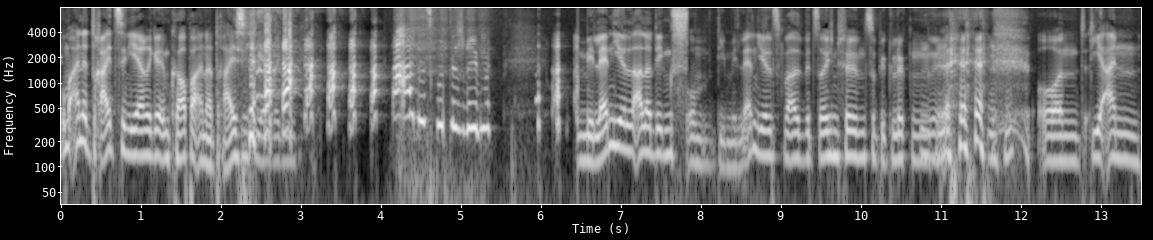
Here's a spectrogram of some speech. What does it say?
um eine 13-Jährige im Körper einer 30-Jährigen. ah, das ist gut beschrieben. Millennial allerdings, um die Millennials mal mit solchen Filmen zu beglücken. Mhm. und die ein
